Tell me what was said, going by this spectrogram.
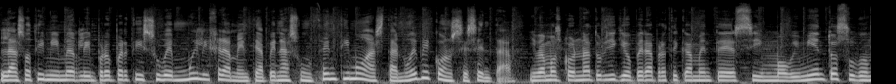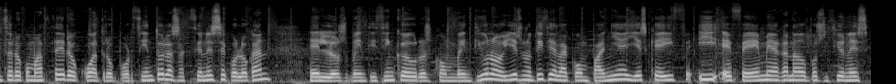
La Socimi Merlin Property sube muy ligeramente, apenas un céntimo hasta 9,60. Y vamos con Naturgy que opera prácticamente sin movimiento, sube un 0,04%. Las acciones se colocan en los 25 euros con 21. Hoy es noticia la compañía y es que IFM ha ganado posiciones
